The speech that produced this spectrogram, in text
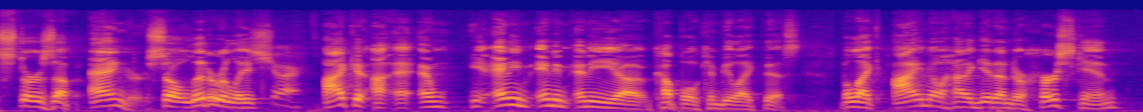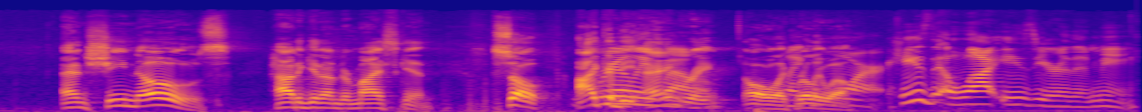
stirs up anger. So literally, Sure. I can, I, and any any any uh, couple can be like this, but like I know how to get under her skin, and she knows how to get under my skin. So I could Really be angry. well. Oh, like, really well. More. He's a lot easier than me.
